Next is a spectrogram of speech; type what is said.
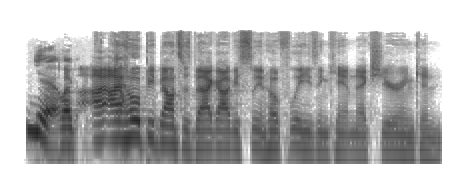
yeah. Like I, I hope he bounces back, obviously, and hopefully he's in camp next year and can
